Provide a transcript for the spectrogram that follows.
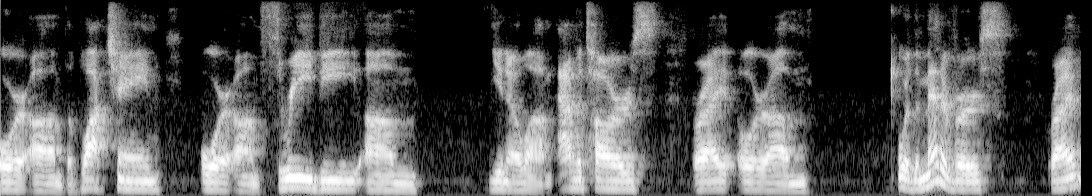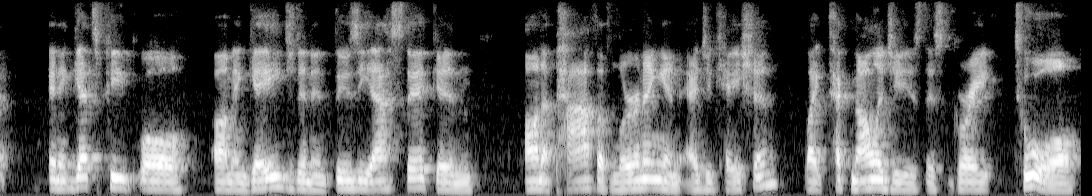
or um, the blockchain or um, 3D, um, you know, um, avatars, right, or um, or the metaverse, right, and it gets people engaged and enthusiastic and on a path of learning and education. Like technology is this great tool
